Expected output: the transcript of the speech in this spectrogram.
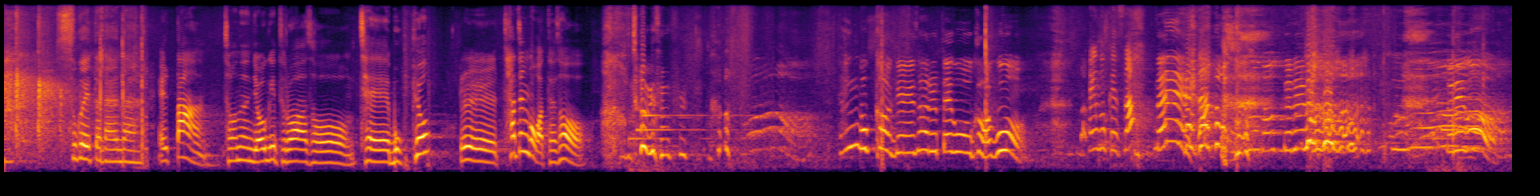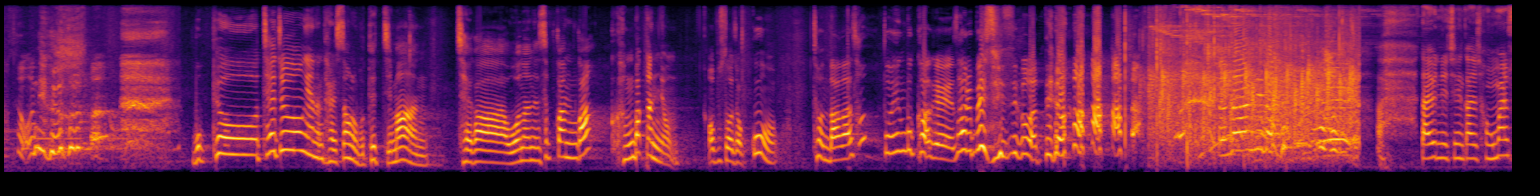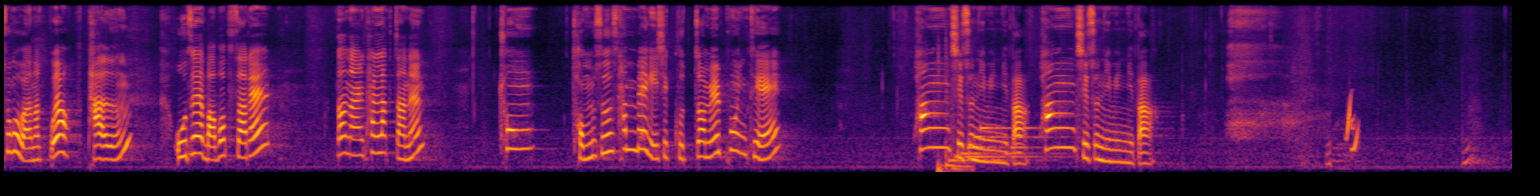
수고했다 나연아. 일단 저는 여기 들어와서 제 목표 를 찾은 것 같아서 갑자기 눈물. 행복하게 살을 빼고 가고 행복했어? 네. 그리고 그리고 언니 목표 체중에는 달성을 못했지만 제가 원하는 습관과 강박관념 없어졌고 전 나가서 더 행복하게 살을 뺄 수 있을 것 같아요. 감사합니다. 아, 나윤이 지금까지 정말 수고 많았고요. 다음 오즈의 마법사를 떠날 탈락자는 총 점수 329.1포인트의 황지수님입니다. 황지수님입니다.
